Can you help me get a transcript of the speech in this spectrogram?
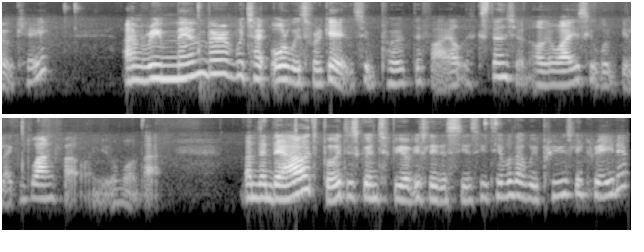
okay? And remember, which I always forget, to put the file extension, otherwise it would be like a blank file and you don't want that. And then the output is going to be obviously the CSV table that we previously created.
